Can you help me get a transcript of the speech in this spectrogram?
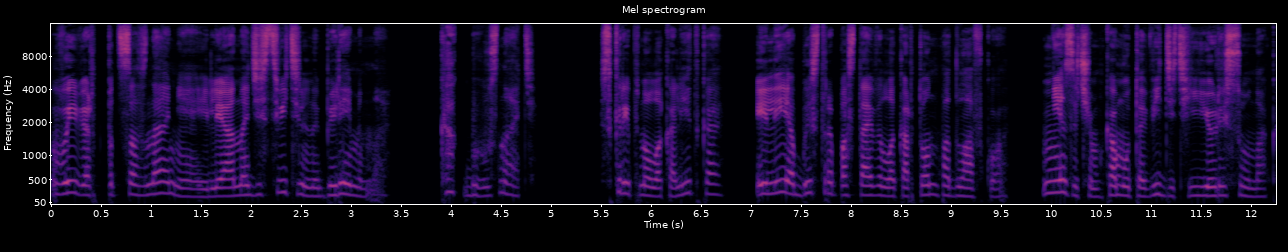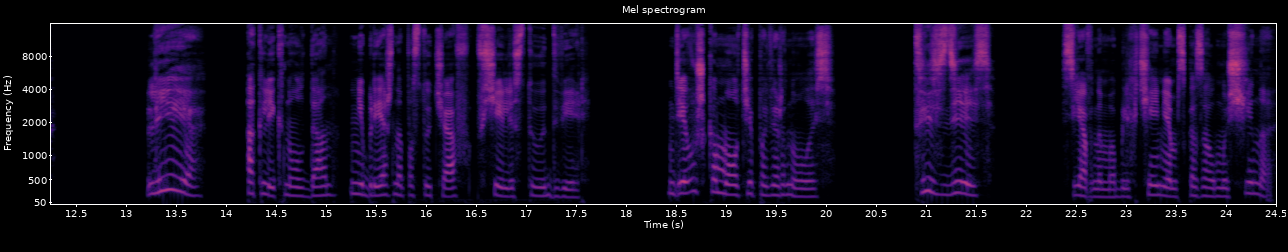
Выверт подсознания, или она действительно беременна. Как бы узнать? Скрипнула калитка, и Лия быстро поставила картон под лавку. Незачем кому-то видеть ее рисунок. «Лия!» — окликнул Дан, небрежно постучав в щелистую дверь. Девушка молча повернулась. «Ты здесь!» — с явным облегчением сказал мужчина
